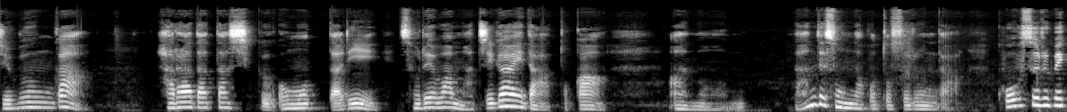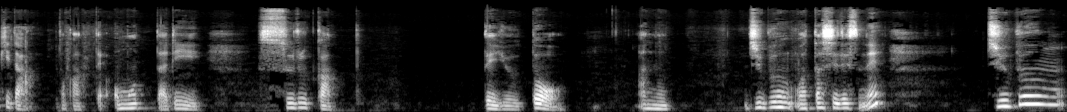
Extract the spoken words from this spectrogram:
自分が腹立たしく思ったり、それは間違いだとか、あの、なんでそんなことするんだ、こうするべきだとかって思ったりするかっていうと、あの、自分、私ですね。自分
